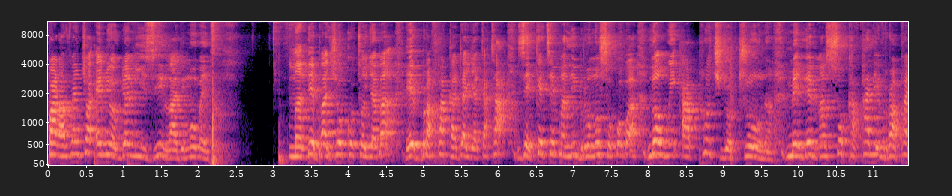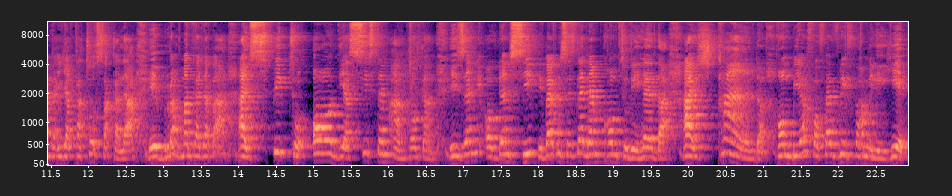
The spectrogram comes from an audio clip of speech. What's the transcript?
paraventure any of them is healed at the moment Yaba yakata zekete sokoba Lord we approach your throne. Mele yakato sakala I speak to all their system and organ. Is any of them sick? The Bible says let them come to the elder. I stand on behalf of every family here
